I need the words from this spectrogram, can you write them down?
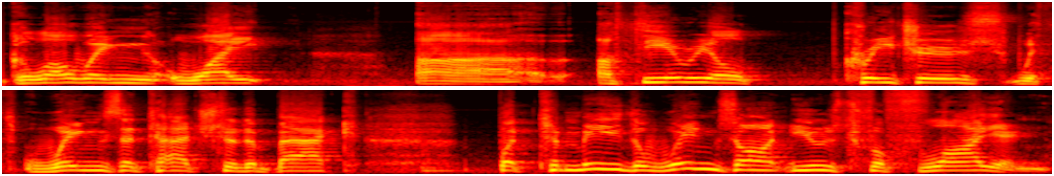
glowing white uh, ethereal creatures with wings attached to the back but to me the wings aren't used for flying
